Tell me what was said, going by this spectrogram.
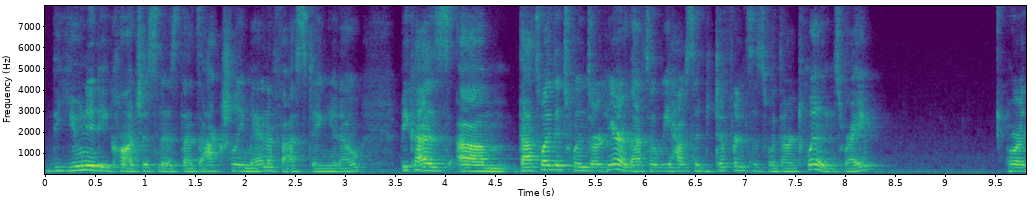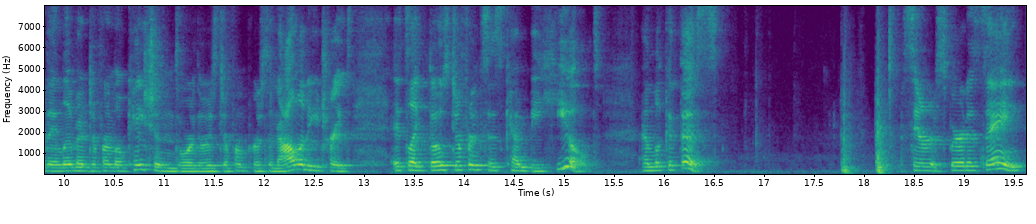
the unity consciousness that's actually manifesting, you know, because um, that's why the twins are here. And that's why we have such differences with our twins, right? Or they live in different locations or there's different personality traits. It's like those differences can be healed. And look at this. Spirit is saying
